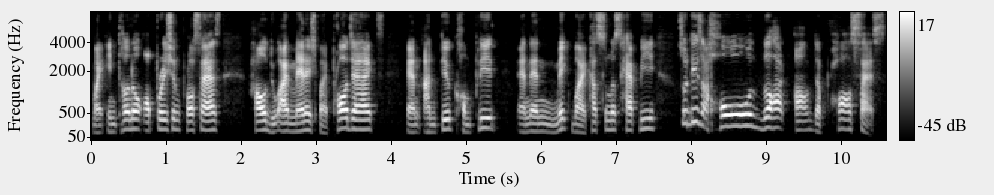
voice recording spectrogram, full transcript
my internal operation process. How do I manage my projects and until complete and then make my customers happy? So these are a whole lot of the process.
